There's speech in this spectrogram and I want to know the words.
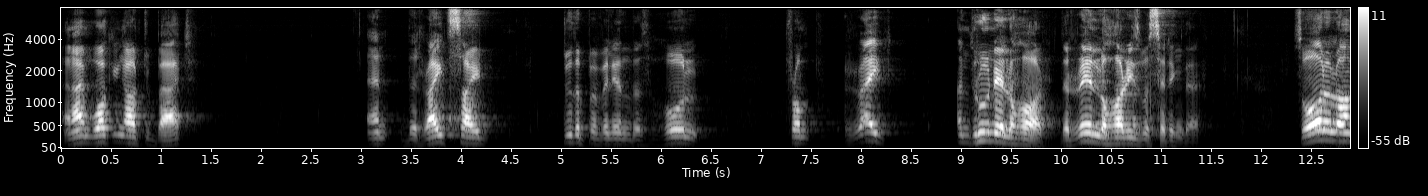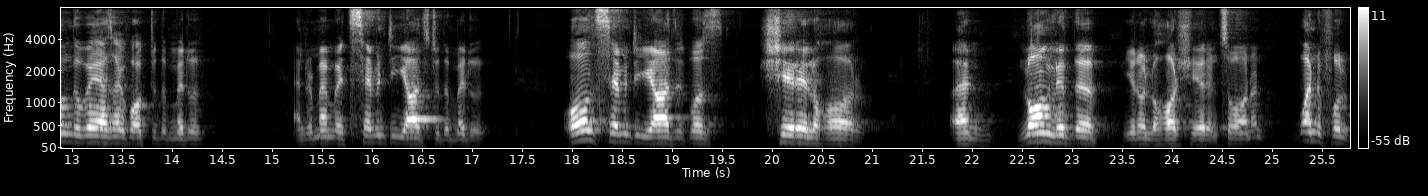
And I'm walking out to bat. And the right side to the pavilion, this whole, from right Andrune Lahore, the real Lahoris were sitting there. So all along the way, as I walked to the middle, and remember it's 70 yards to the middle, all 70 yards it was Sher Lahore, and long live the you know Lahore Sher and so on, and wonderful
